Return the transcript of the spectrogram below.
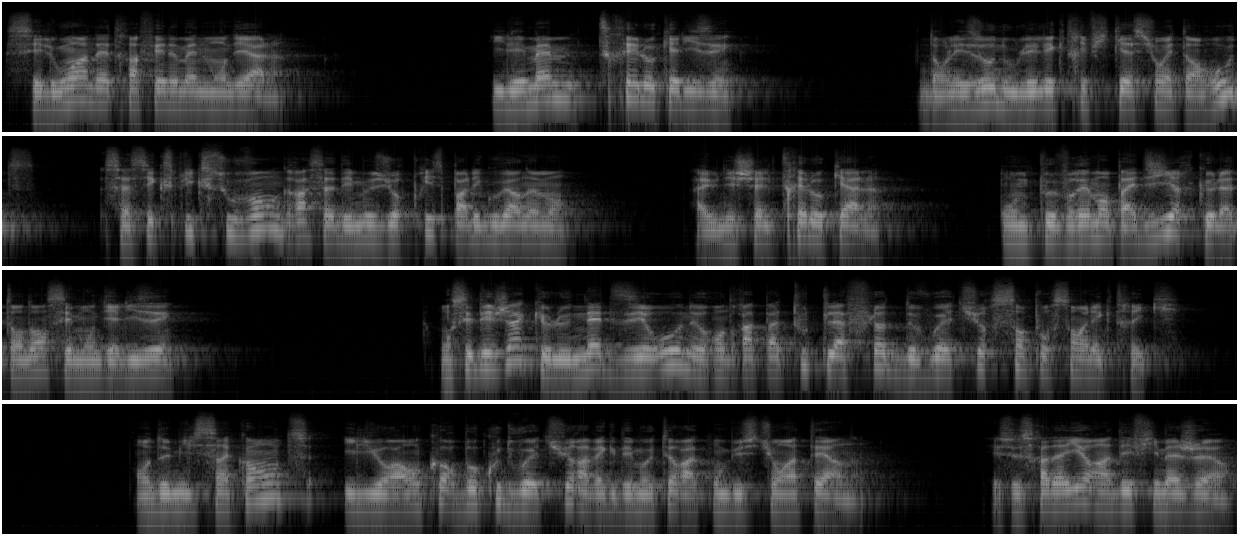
C'est loin d'être un phénomène mondial. Il est même très localisé. Dans les zones où l'électrification est en route, ça s'explique souvent grâce à des mesures prises par les gouvernements, à une échelle très locale. On ne peut vraiment pas dire que la tendance est mondialisée. On sait déjà que le net zéro ne rendra pas toute la flotte de voitures 100% électriques. En 2050, il y aura encore beaucoup de voitures avec des moteurs à combustion interne. Et ce sera d'ailleurs un défi majeur.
